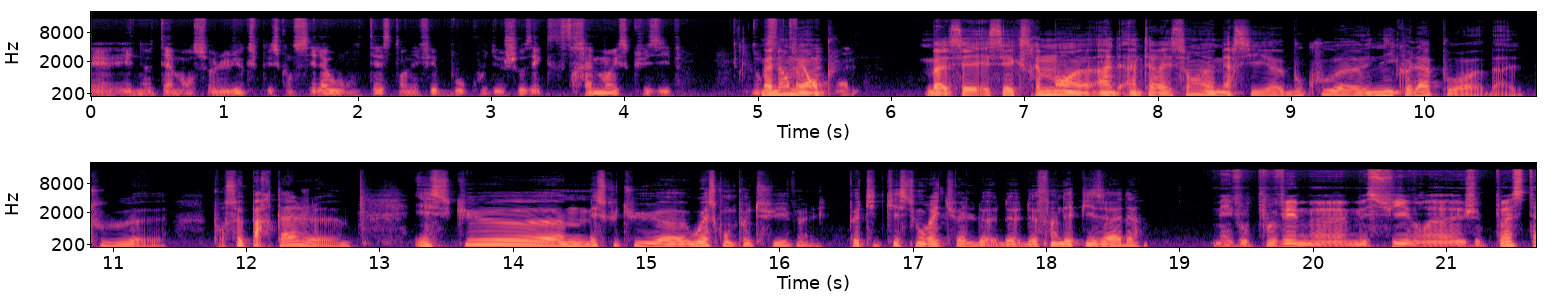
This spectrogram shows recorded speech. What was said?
et, notamment sur le luxe, puisqu'on c'est là où on teste en effet beaucoup de choses extrêmement exclusives. bah non, mais en plus. Bah c'est extrêmement intéressant. Merci beaucoup, Nicolas, pour bah, tout pour ce partage. Est-ce que, euh, est-ce que tu, euh, où est-ce qu'on peut te suivre? Petite question rituelle de, fin d'épisode. Mais vous pouvez me, suivre. Euh, je poste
